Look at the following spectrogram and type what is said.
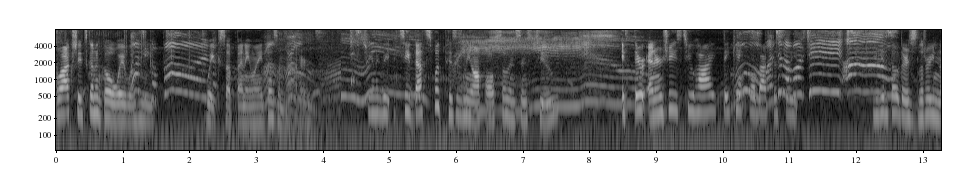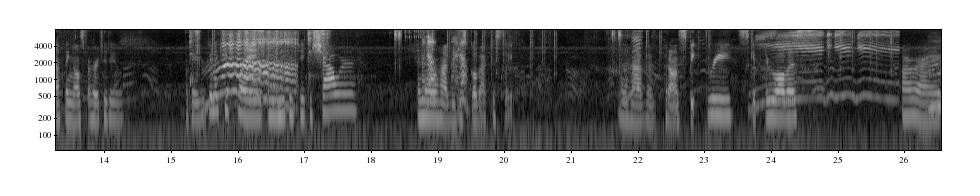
Well, actually, it's gonna go away when he wakes up anyway. It doesn't matter. Be, see, that's what pisses me off also in Sims 2. If their energy is too high, they can't go back to sleep. Even though there's literally nothing else for her to do. Okay, we're gonna keep playing, and then you can take a shower, and then we'll have you just go back to sleep. I'm gonna have him put on speed 3, skip through all this. Alright.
